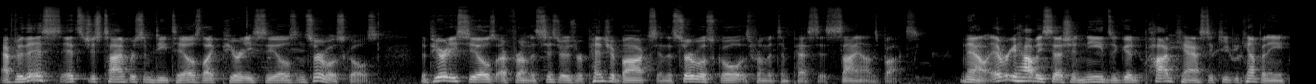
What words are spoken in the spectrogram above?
After this, it's just time for some details like purity seals and servo skulls. The purity seals are from the Sisters Repentia box, and the servo skull is from the Tempestus Scions box. Now, every hobby session needs a good podcast to keep you company,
